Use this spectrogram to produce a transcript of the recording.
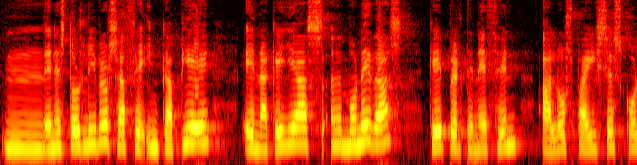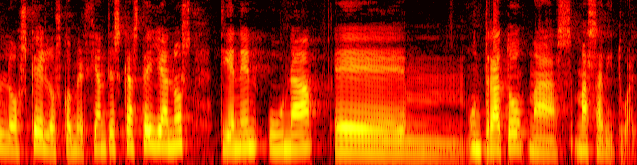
mm, en estos libros se hace hincapié en aquellas eh, monedas que pertenecen a los países con los que los comerciantes castellanos tienen una, un trato más, más, habitual.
